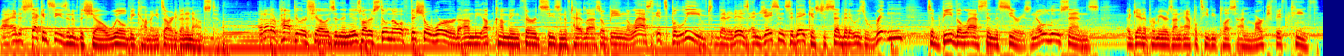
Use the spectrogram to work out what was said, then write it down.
Uh, and a second season of the show will be coming. It's already been announced. Another popular show is in the news. While there's still no official word on the upcoming third season of Ted Lasso being the last, it's believed that it is. And Jason Sudeikis just said that it was written to be the last in the series. No loose ends. Again, it premieres on Apple TV Plus on March 15th.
